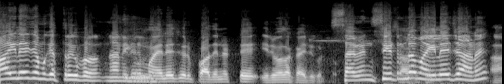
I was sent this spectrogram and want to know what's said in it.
മൈലേജ് നമുക്ക് എത്ര മൈലേജ് ഒരു പതിനെട്ട് ഇരുപതൊക്കെ ആയിട്ട് കിട്ടും. സെവൻ സീറ്ററിന്റെ മൈലേജ് ആണ്. ആ.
